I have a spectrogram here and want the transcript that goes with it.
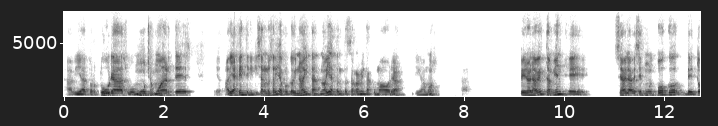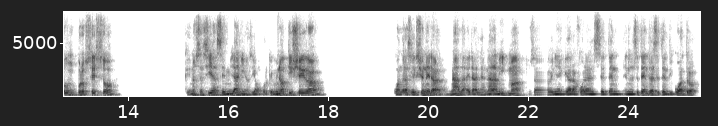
había torturas, hubo muchas muertes, había gente que quizá no lo sabía, porque hoy no, hay no había tantas herramientas como ahora, digamos pero a la vez también eh, se habla a veces muy poco de todo un proceso que no se hacía hace mil años, digamos, porque Menotti llega cuando la selección era nada, era la nada misma, o sea, venía a quedar afuera en el, 70, en el 70, el 74,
